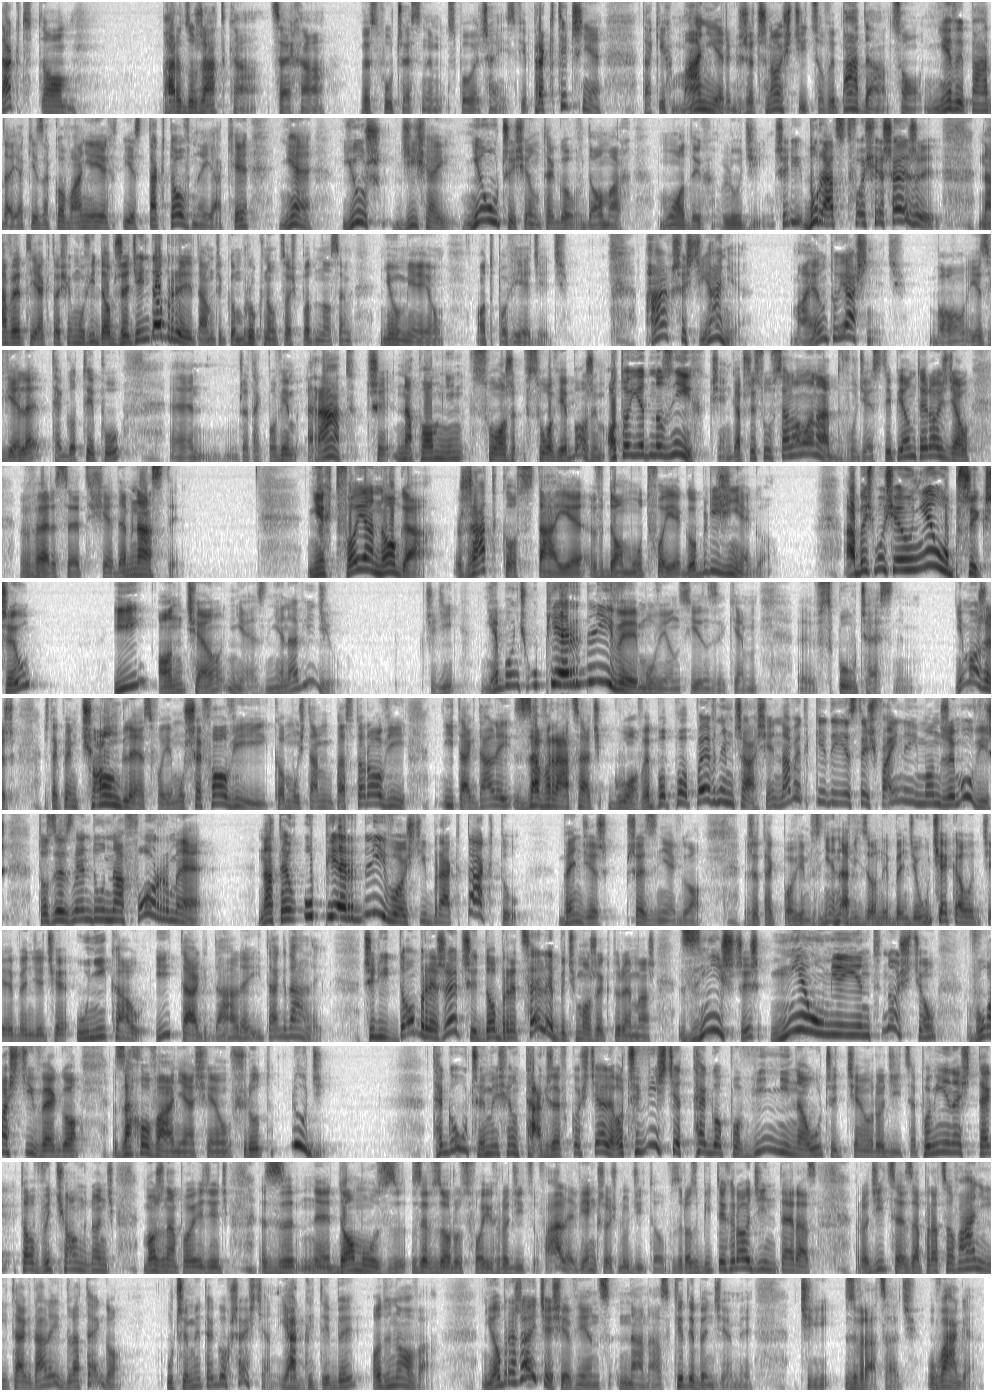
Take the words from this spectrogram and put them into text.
Takt to bardzo rzadka cecha we współczesnym społeczeństwie. Praktycznie takich manier, grzeczności, co wypada, co nie wypada, jakie zachowanie jest, taktowne, jakie nie, już dzisiaj nie uczy się tego w domach młodych ludzi. Czyli buractwo się szerzy. Nawet jak to się mówi, dobrze, dzień dobry, tam tylko mrukną coś pod nosem, nie umieją odpowiedzieć. A chrześcijanie mają tu jaśnieć, bo jest wiele tego typu, e, że tak powiem, rad czy napomnień w, słoże, w Słowie Bożym. Oto jedno z nich, Księga Przysłów Salomona, 25 rozdział, werset 17. Niech Twoja noga rzadko staje w domu Twojego bliźniego, abyś mu się nie uprzykrzył i on Cię nie znienawidził. Czyli nie bądź upierdliwy, mówiąc językiem e, współczesnym. Nie możesz, że tak powiem, ciągle swojemu szefowi, komuś tam pastorowi i tak dalej zawracać głowę, bo po pewnym czasie, nawet kiedy jesteś fajny i mądrze mówisz, to ze względu na formę, na tę upierdliwość i brak taktu, będziesz przez niego, że tak powiem, znienawidzony, będzie uciekał od ciebie, będzie cię unikał i tak dalej, i tak dalej. Czyli dobre rzeczy, dobre cele być może, które masz, zniszczysz nieumiejętnością właściwego zachowania się wśród ludzi. Tego uczymy się także w kościele. Oczywiście tego powinni nauczyć cię rodzice. Powinieneś te, to wyciągnąć, można powiedzieć, z e, domu, z, ze wzoru swoich rodziców. Ale większość ludzi to z rozbitych rodzin teraz, rodzice zapracowani i tak dalej. Dlatego uczymy tego chrześcijan, jak gdyby od nowa. Nie obrażajcie się więc na nas, kiedy będziemy ci zwracać uwagę.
